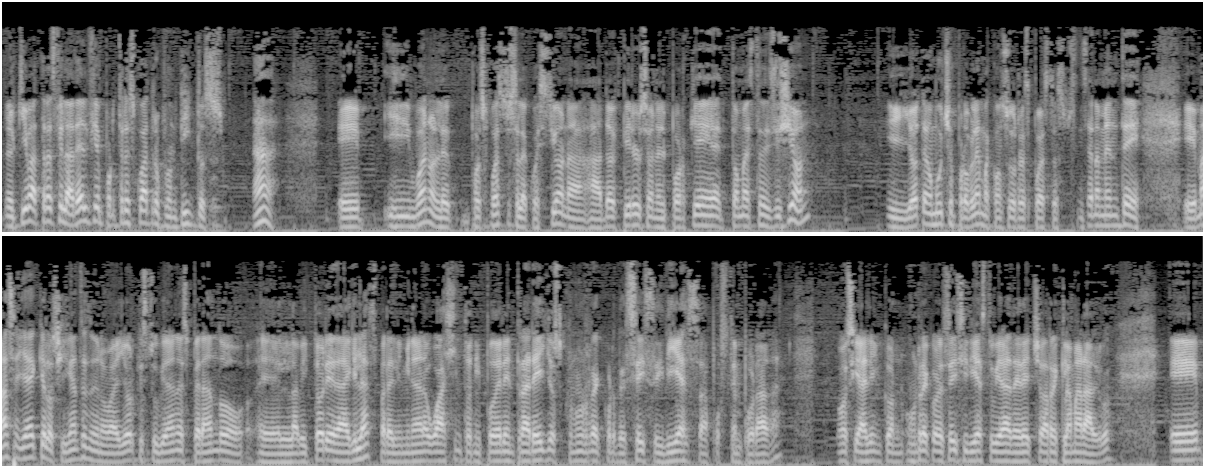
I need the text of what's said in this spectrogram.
en el que iba atrás Filadelfia por 3-4 puntitos. Nada. Eh, y bueno, por supuesto se le cuestiona a Doug Peterson el por qué toma esta decisión y yo tengo mucho problema con sus respuestas. Sinceramente, eh, más allá de que los gigantes de Nueva York estuvieran esperando eh, la victoria de Águilas para eliminar a Washington y poder entrar ellos con un récord de 6 y 10 a postemporada, como si alguien con un récord de 6 y 10 tuviera derecho a reclamar algo, eh,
